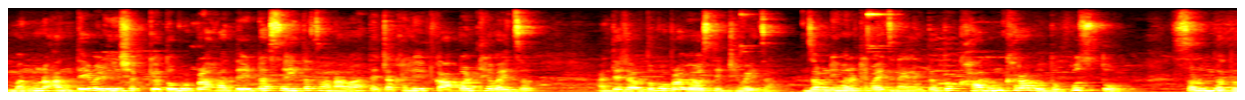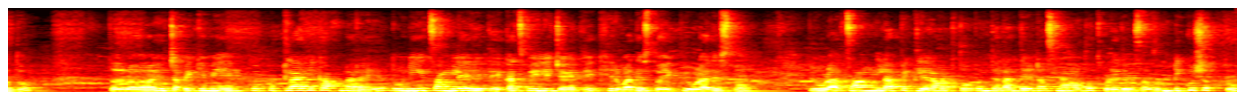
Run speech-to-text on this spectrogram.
म्हणून अंत्यवेळी शक्यतो भोपळा हा देठासहितच आणावा त्याच्याखाली एक कापड ठेवायचं आणि त्याच्यावर तो भोपळा व्यवस्थित ठेवायचा. जमिनीवर ठेवायचं नाही नाही तर तो खालून खराब होतो कुजतो सडून जातो तो. तर ह्याच्यापैकी मी एक कुठलाही कापणार आहे. दोन्ही चांगले आहेत. एकाच वेलीचे आहेत. एक हिरवा दिसतो एक पिवळा दिसतो. पिवळा चांगला पिकलेला वाटतो पण त्याला देठ असल्यामुळे तो थोडे दिवस अजून टिकू शकतो.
